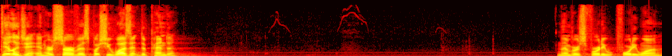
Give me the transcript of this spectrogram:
diligent in her service, but she wasn't dependent. And then verse 40, 41,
